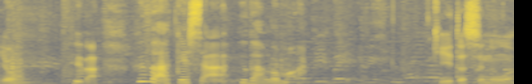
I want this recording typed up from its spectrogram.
Yeah, Hyvä. Hyvää kesää, hyvää lomaa. kiitos sinulle.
